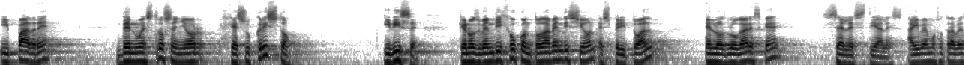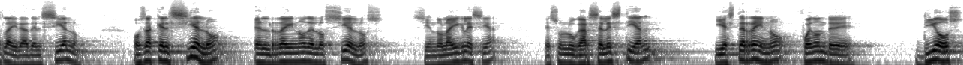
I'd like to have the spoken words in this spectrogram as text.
y Padre de nuestro Señor Jesucristo. Y dice que nos bendijo con toda bendición espiritual en los lugares que celestiales. Ahí vemos otra vez la idea del cielo. O sea que el cielo, el reino de los cielos, siendo la iglesia, es un lugar celestial y este reino fue donde Dios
